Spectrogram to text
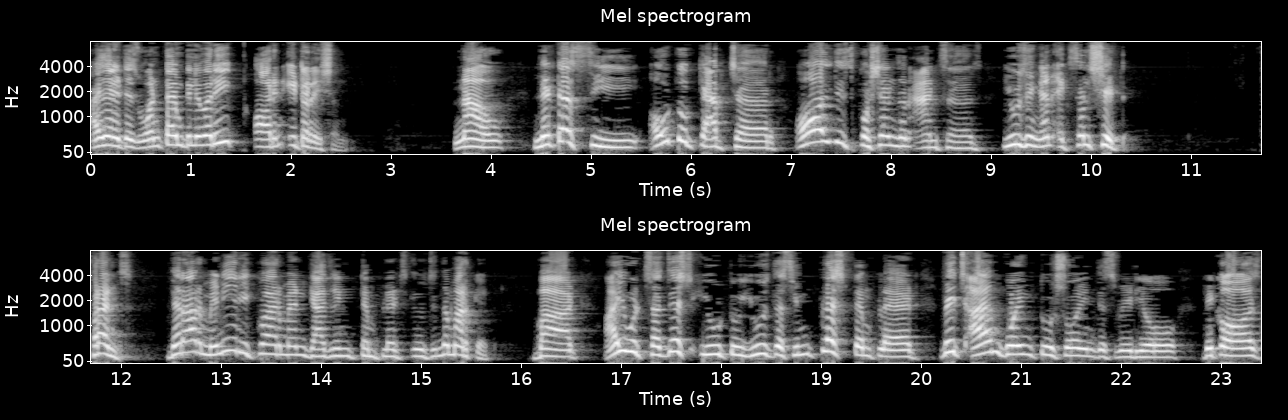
either it is one-time delivery or in iteration. Now, let us see how to capture all these questions and answers using an Excel sheet. Friends, there are many requirement gathering templates used in the market, but I would suggest you to use the simplest template which I am going to show in this video because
